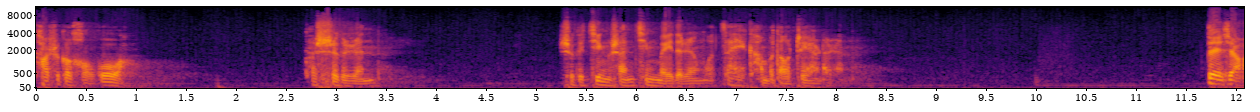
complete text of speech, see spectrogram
他是个好国王。他是个人，是个尽善尽美的人。我再也看不到这样的人。殿下，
